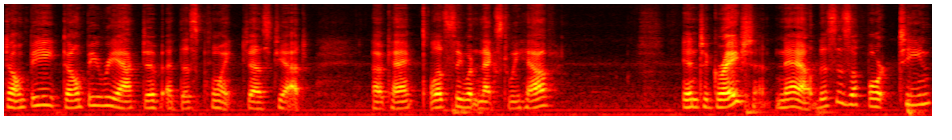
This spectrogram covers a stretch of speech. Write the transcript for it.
Don't be, don't be reactive at this point just yet. Okay, let's see what next we have. Integration. Now, this is a 14.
